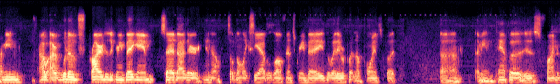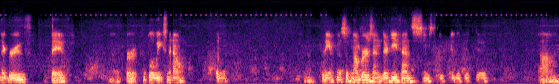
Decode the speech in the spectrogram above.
I mean, I, I would have prior to the Green Bay game said either you know something like Seattle's offense, Green Bay, the way they were putting up points, but uh, I mean Tampa is finding their groove. They've uh, for a couple of weeks now put up pretty impressive numbers, and their defense seems to be pretty legit too. Um,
